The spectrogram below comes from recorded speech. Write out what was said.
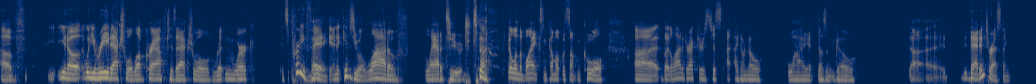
of, you know, when you read actual Lovecraft, his actual written work, it's pretty vague and it gives you a lot of latitude to fill in the blanks and come up with something cool. Uh, but a lot of directors just, I, I don't know why it doesn't go uh, that interesting.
